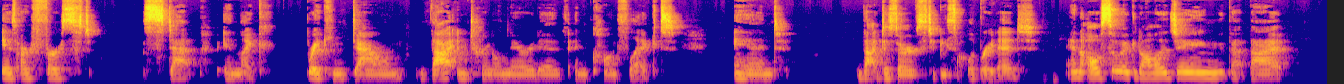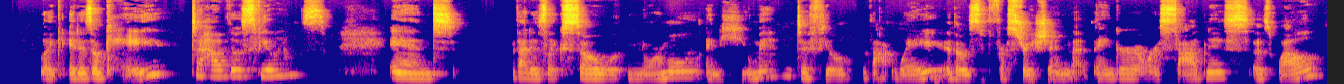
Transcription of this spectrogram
is our first step in like breaking down that internal narrative and conflict and that deserves to be celebrated and also acknowledging that that like it is okay to have those feelings. And that is like so normal and human to feel that way those frustration that anger or sadness as well.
